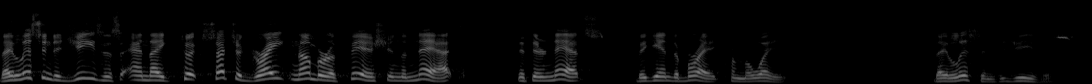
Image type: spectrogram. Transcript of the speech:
They listened to Jesus and they took such a great number of fish in the net that their nets began to break from the weight. They listened to Jesus.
